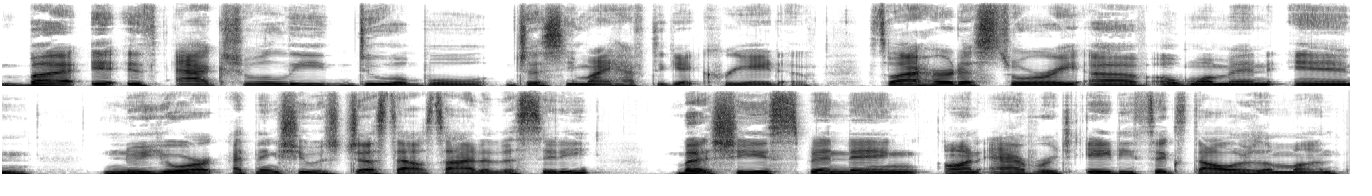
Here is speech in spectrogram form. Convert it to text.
but it is actually doable. Just you might have to get creative. So I heard a story of a woman in New York. I think she was just outside of the city, but she's spending on average $86 a month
